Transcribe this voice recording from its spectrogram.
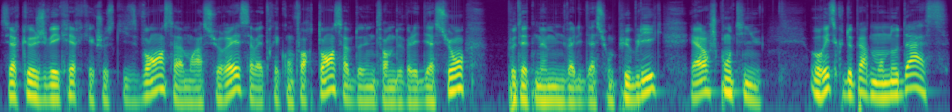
C'est-à-dire que je vais écrire quelque chose qui se vend, ça va me rassurer, ça va être réconfortant, ça va me donner une forme de validation, peut-être même une validation publique, et alors je continue. Au risque de perdre mon audace,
